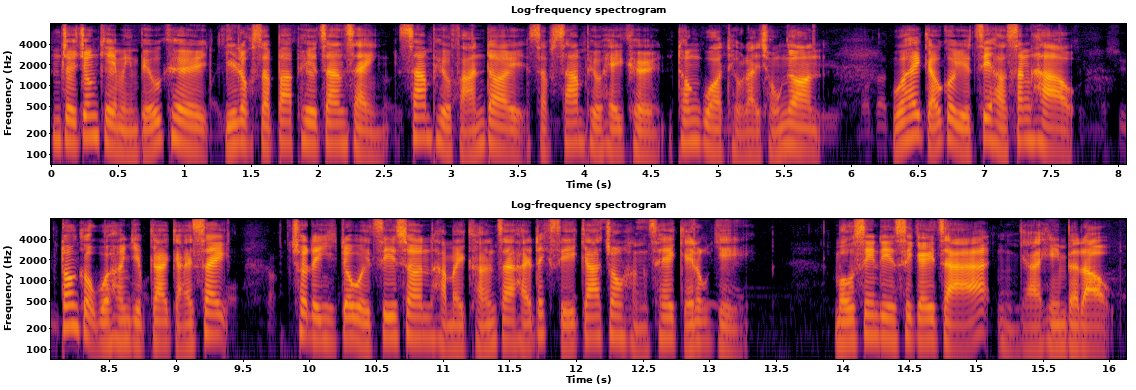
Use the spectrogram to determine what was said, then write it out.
咁最終記名表決以六十八票贊成、三票反對、十三票棄權通過條例草案，會喺九個月之後生效。當局會向業界解釋，出年亦都會諮詢係咪強制喺的士加裝行車記錄儀。無線電視記者吳家軒報道。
